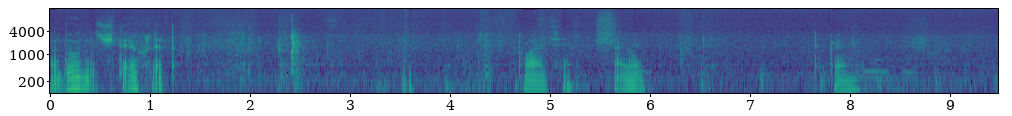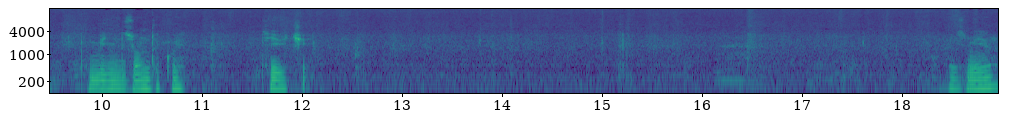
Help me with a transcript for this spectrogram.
Двух до четырех лет. Платье. А нет. Такая. Комбинезон такой. Девичий. Размер.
